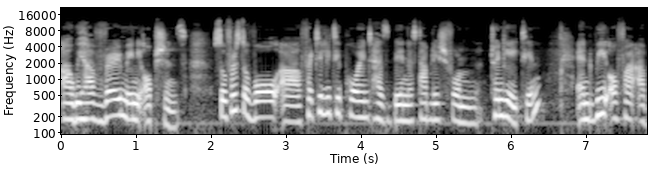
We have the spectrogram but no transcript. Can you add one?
Uh, we have very many options. So first of all, uh, Fertility Point has been established from 2018 and we offer a,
